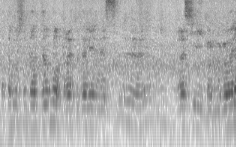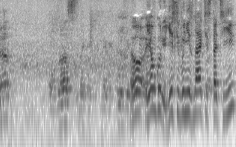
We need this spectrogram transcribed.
Потому что дав- давно про эту доверенность э, в России как бы говорят, а у нас на, на какой-то... Э, Я вам говорю, если вы не знаете статьи,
